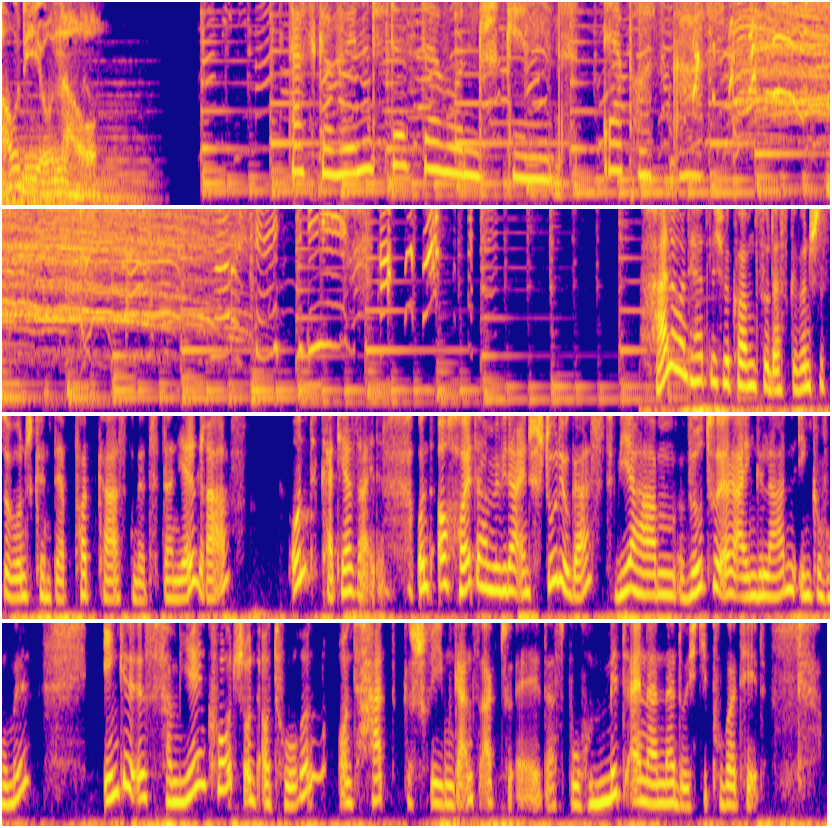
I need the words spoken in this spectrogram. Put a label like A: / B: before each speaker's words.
A: Audio Now.
B: Das gewünschteste Wunschkind. Der Podcast.
C: Hallo und herzlich willkommen zu Das gewünschteste Wunschkind, der Podcast mit Daniel Graf.
D: und Katja Seide.
C: Und auch heute haben wir wieder einen Studiogast. Wir haben virtuell eingeladen Inke Hummel. Inke ist Familiencoach und Autorin und hat geschrieben ganz aktuell das Buch Miteinander durch die Pubertät.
